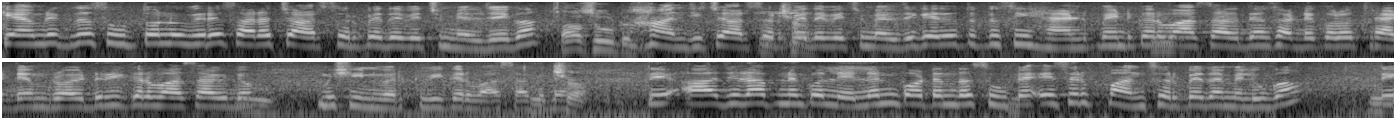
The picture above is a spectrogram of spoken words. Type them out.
ਕੈਮਰਿਕ ਦਾ ਸੂਟ ਤੁਹਾਨੂੰ ਵੀਰੇ ਸਾਰਾ 400 ਰੁਪਏ ਦੇ ਵਿੱਚ ਮਿਲ ਜਾਏਗਾ। ਆ ਸੂਟ। ਹਾਂਜੀ 400 ਰੁਪਏ ਦੇ ਵਿੱਚ ਮਿਲ ਜਾਏਗਾ। ਇਹਦੇ ਉੱਤੇ ਤੁਸੀਂ ਹੈਂਡ ਪੇਂਟ ਕਰਵਾ ਸਕਦੇ ਹੋ। ਸਾਡੇ ਕੋਲੋਂ ਥ੍ਰੈਡ ਐਮਬ੍ਰੋਇਡਰੀ ਕਰਵਾ ਸਕਦੇ ਹੋ। ਮਸ਼ੀਨ ਵਰਕ ਵੀ ਕਰਵਾ ਸਕਦੇ ਹੋ। ਤੇ ਆ ਜਿਹੜਾ ਆਪਣੇ ਕੋਲ ਲੇਲਨ ਕਾਟਨ ਦਾ ਸੂਟ ਹੈ ਇਹ ਸਿਰਫ 500 ਰੁਪਏ ਦਾ ਮਿਲੂਗਾ। ਤੇ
